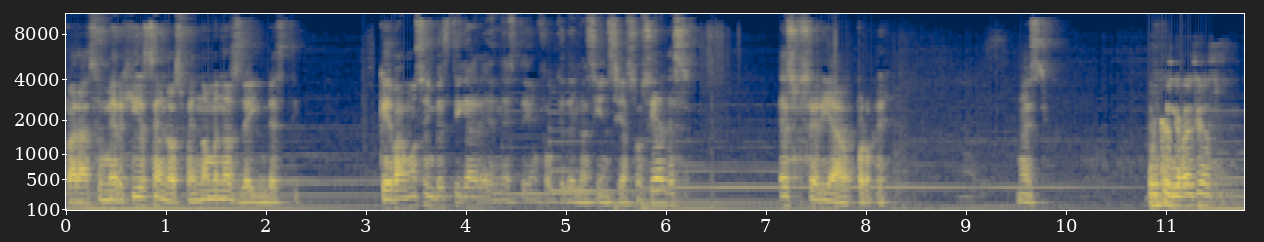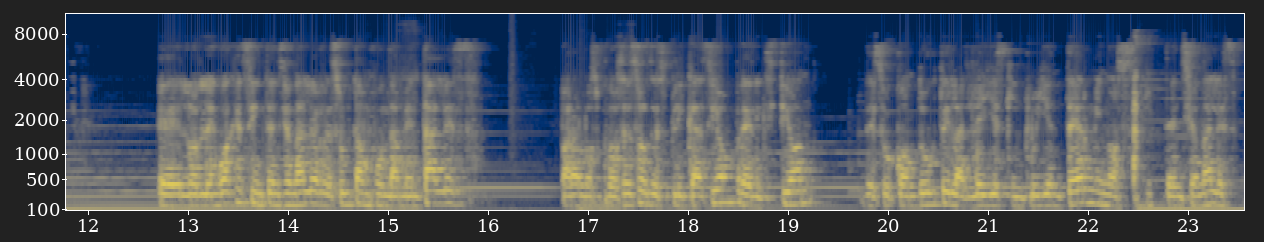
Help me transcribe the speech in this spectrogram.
para sumergirse en los fenómenos de que vamos a investigar en este enfoque de las ciencias sociales. Eso sería, profe. Maestro. Muchas gracias. Eh, los lenguajes intencionales resultan fundamentales para los procesos de explicación, predicción de su conducto y las leyes que incluyen términos intencionales.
